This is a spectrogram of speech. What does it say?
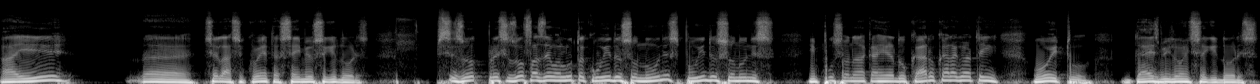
Aí, é, sei lá, 50, 100 mil seguidores. Precisou, precisou fazer uma luta com o Whindersson Nunes, pro Whindersson Nunes impulsionar a carreira do cara. O cara agora tem 8, 10 milhões de seguidores.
